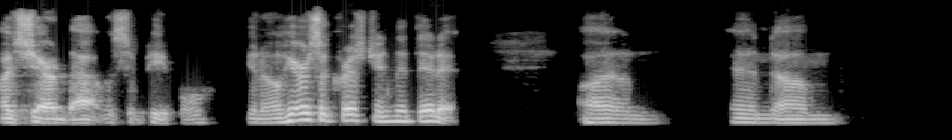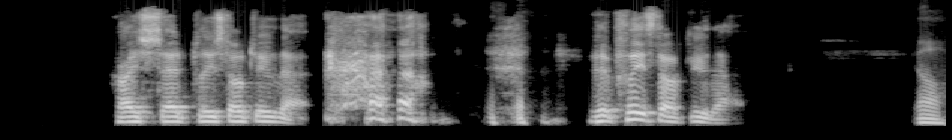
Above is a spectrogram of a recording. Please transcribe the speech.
I shared that with some people. You know, here's a Christian that did it. Um, and um, Christ said, please don't do that. please don't do that. Yeah.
